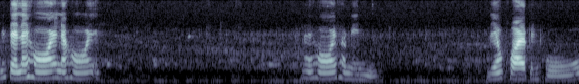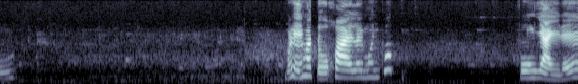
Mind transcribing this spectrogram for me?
มีแต่นายห้อยนายห้อยนายห้อยทำมิน เลี้ยงควายเป็นผูง บ่เห็นเขาโตควายเลยมุนปุ๊บฝูงใหญ่เลย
